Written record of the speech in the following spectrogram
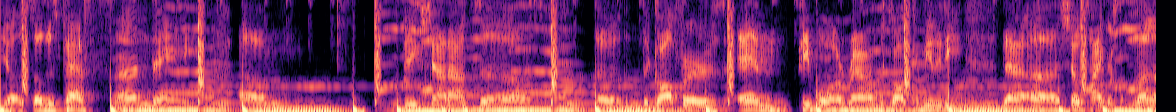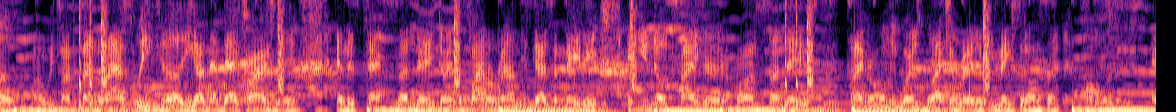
Yo, so this past Sunday, um, big shout out to uh, the the golfers and people around the golf community that uh, showed Tiger some love. Uh, we talked about it last week. Uh, he got in that bad car accident, and this past Sunday during the final round, these guys have made it. And you know, Tiger on Sundays, Tiger only wears black and red if he makes it on Sundays.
